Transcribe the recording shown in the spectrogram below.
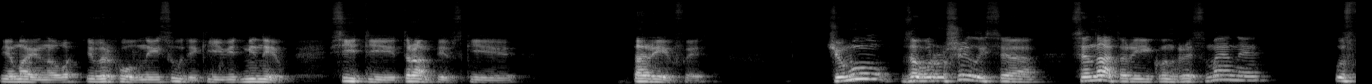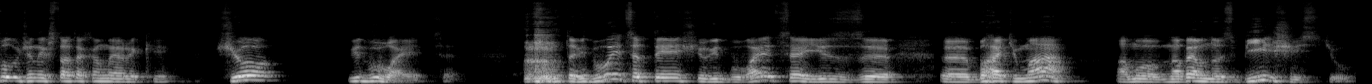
я маю на увазі Верховний суд, який відмінив всі ті трампівські тарифи. Чому заворушилися сенатори і конгресмени у Сполучених Штатах Америки? Що відбувається? Та відбувається те, що відбувається із е, багатьма, а напевно, з більшістю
